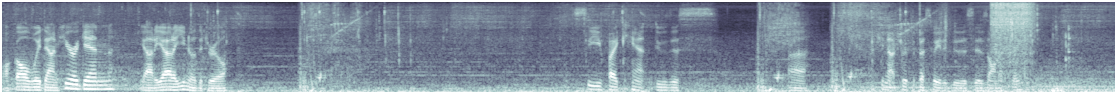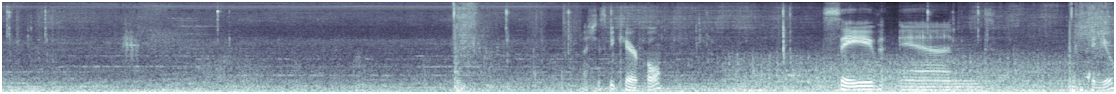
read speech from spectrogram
Walk all the way down here again, yada yada, you know the drill. Let's see if I can't do this... Uh... Actually not sure what the best way to do this is, honestly. Let's just be careful. Save, and... Continue.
